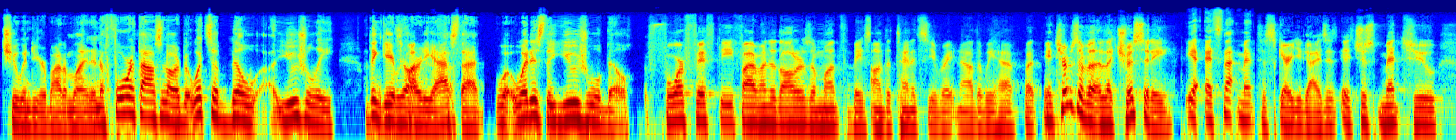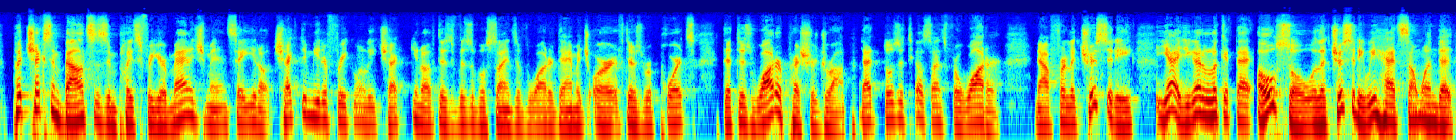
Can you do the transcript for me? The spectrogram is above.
chew into your bottom line. And a four thousand dollar, but what's a bill usually? I think Gabriel already asked that. What, what is the usual bill? $450, $500 a month based on the tenancy right now that we have. But in terms of electricity yeah it's not meant to scare you guys. It's just meant to put checks and balances in place for your management and say you know check the meter frequently check you know if there's visible signs of water damage or if there's reports that there's water pressure drop. That those are tail signs for water. Now for electricity yeah you got to look at that. Also electricity we had someone that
